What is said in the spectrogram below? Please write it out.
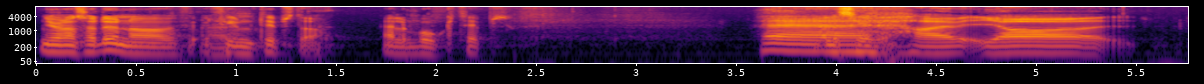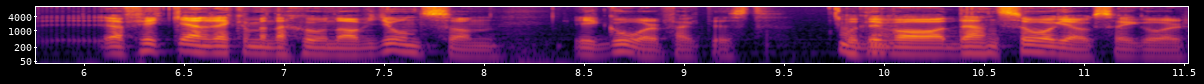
Jonas, har du några filmtips då? Eller boktips? Eller? Eh, ja, jag, jag fick en rekommendation av Jonsson igår faktiskt Och det Okej. var, den såg jag också igår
